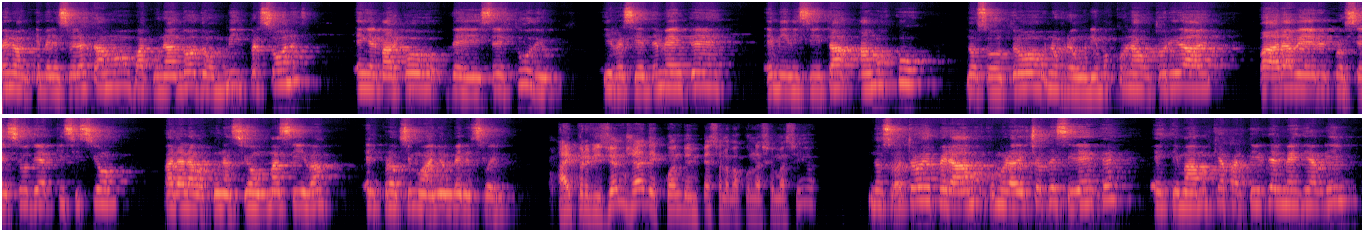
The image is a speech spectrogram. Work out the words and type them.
Bueno, en Venezuela estamos vacunando a 2.000 personas en el marco de ese estudio. Y recientemente, en mi visita a Moscú, nosotros nos reunimos con las autoridades para ver el proceso de adquisición para la vacunación masiva el próximo año en Venezuela. ¿Hay previsión ya de cuándo empieza la vacunación masiva? Nosotros esperamos, como lo ha dicho el presidente, estimamos que a partir del mes de abril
